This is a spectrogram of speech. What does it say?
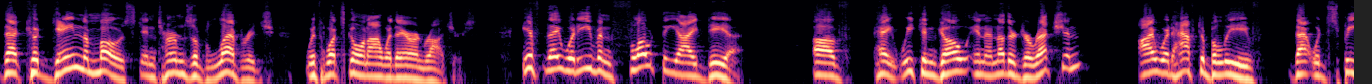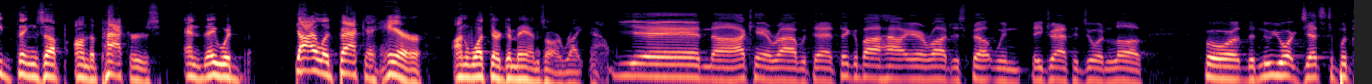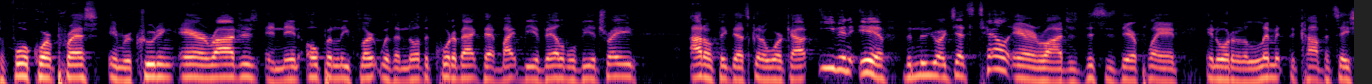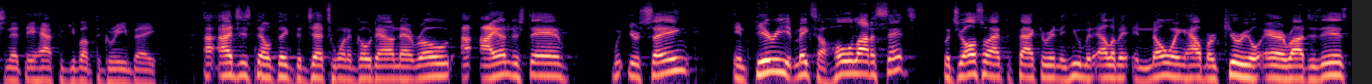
that could gain the most in terms of leverage with what's going on with Aaron Rodgers. If they would even float the idea of, hey, we can go in another direction, I would have to believe that would speed things up on the Packers and they would dial it back a hair on what their demands are right now. Yeah, nah, I can't ride with that. Think about how Aaron Rodgers felt when they drafted Jordan Love. For the New York Jets to put the full court press in recruiting Aaron Rodgers and then openly flirt with another quarterback that might be available via trade, I don't think that's going to work out, even if the New York Jets tell Aaron Rodgers this is their plan in order to limit the compensation that they have to give up to Green Bay. I, I just don't think the Jets want to go down that road. I, I understand what you're saying. In theory, it makes a whole lot of sense, but you also have to factor in the human element in knowing how mercurial Aaron Rodgers is.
